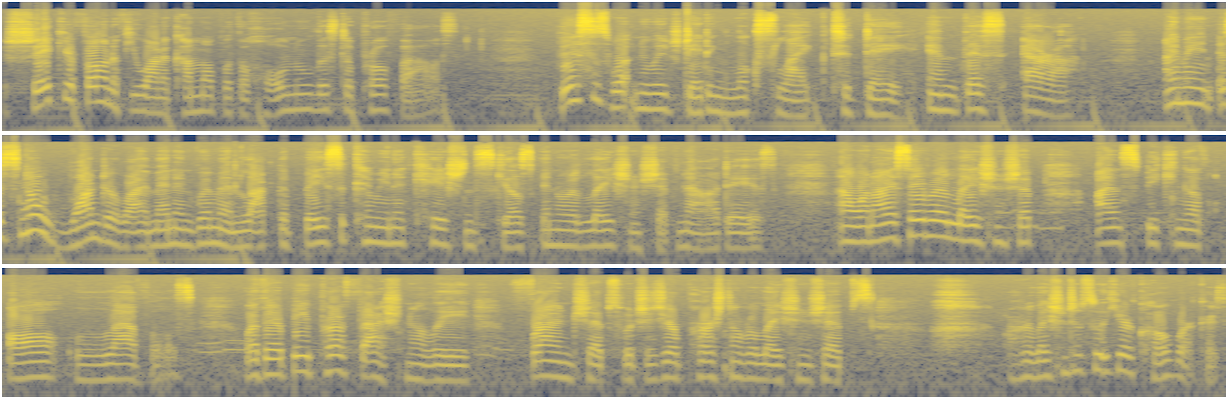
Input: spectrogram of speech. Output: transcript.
Shake your phone if you want to come up with a whole new list of profiles. This is what New Age dating looks like today in this era. I mean, it's no wonder why men and women lack the basic communication skills in relationship nowadays. And when I say relationship, I'm speaking of all levels, whether it be professionally, friendships, which is your personal relationships, or relationships with your coworkers.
